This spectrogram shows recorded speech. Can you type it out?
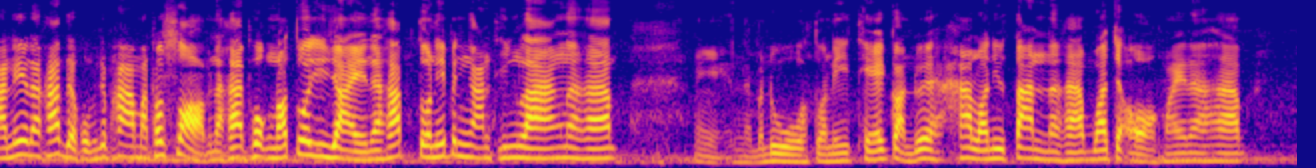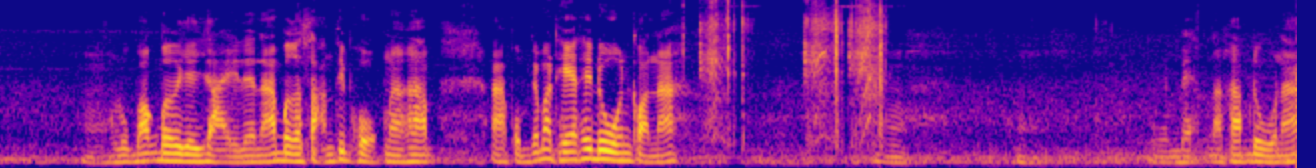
อันนี้นะครับเดี๋ยวผมจะพามาทดสอบนะครับ พวกน็อตตัวใหญ่ๆนะครับ ตัวนี้เป็นงานทิ้งล้างนะครับนี่มาดูตัวนี้เทสก่อนด้วย 500 นิวตันนะครับ ว่าจะออกไหมนะครับลูกบล็อกเบอร์ใหญ่ๆเลยนะ เบอร์ 36 นะครับอะผมจะมาเทสให้ดูกันก่อนนะแบตนะครับดูนะ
